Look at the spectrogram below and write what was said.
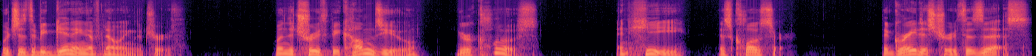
which is the beginning of knowing the truth. When the truth becomes you, you're close, and he is closer. The greatest truth is this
